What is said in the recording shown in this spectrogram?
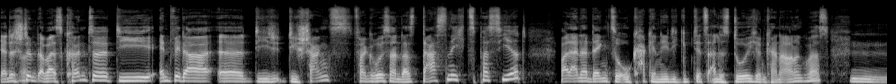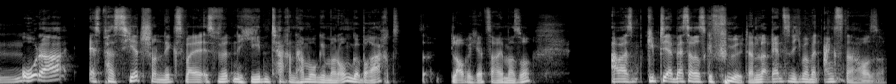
Ja, das stimmt, aber es könnte die entweder äh, die die Chance vergrößern, dass das nichts passiert, weil einer denkt so, oh Kacke, nee, die gibt jetzt alles durch und keine Ahnung was. Mhm. Oder es passiert schon nichts, weil es wird nicht jeden Tag in Hamburg jemand umgebracht, glaube ich jetzt, sag ich mal so. Aber es gibt dir ein besseres Gefühl, dann rennst du nicht mal mit Angst nach Hause.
